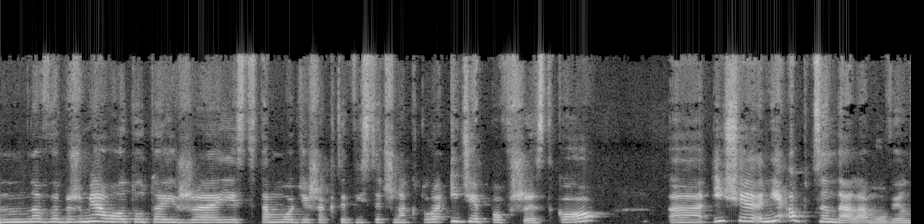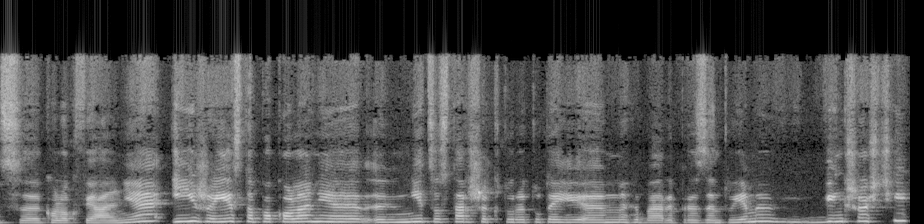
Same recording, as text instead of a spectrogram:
No, wybrzmiało tutaj, że jest tam młodzież aktywistyczna, która idzie po wszystko, e, i się nie obcyndala, mówiąc kolokwialnie, i że jest to pokolenie e, nieco starsze, które tutaj my chyba reprezentujemy w większości,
